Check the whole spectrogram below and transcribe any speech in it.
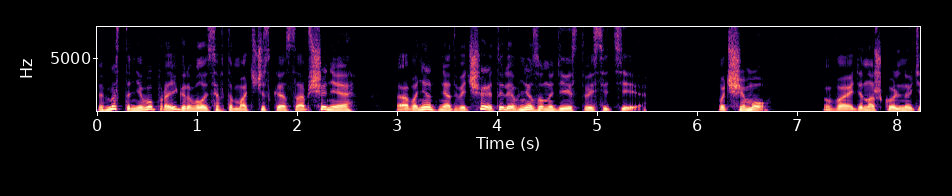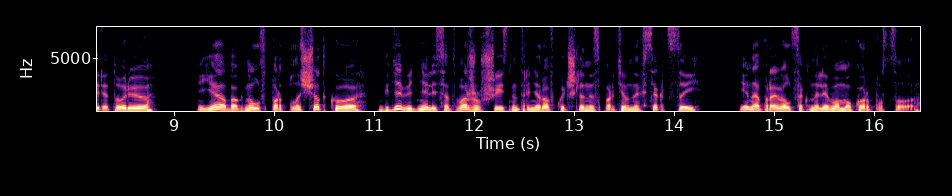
вместо него проигрывалось автоматическое сообщение — абонент не отвечает или вне зоны действия сети. Почему? Войдя на школьную территорию, я обогнул спортплощадку, где виднелись отважившиеся на тренировку члены спортивных секций, и направился к нулевому корпусу.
